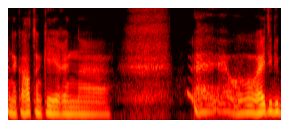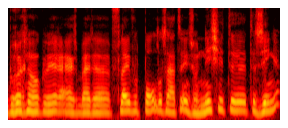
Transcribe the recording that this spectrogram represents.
En ik had een keer in, eh, hoe heette die brug nou ook weer? Ergens bij de Flevopolder zaten in zo'n nisje te, te zingen.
